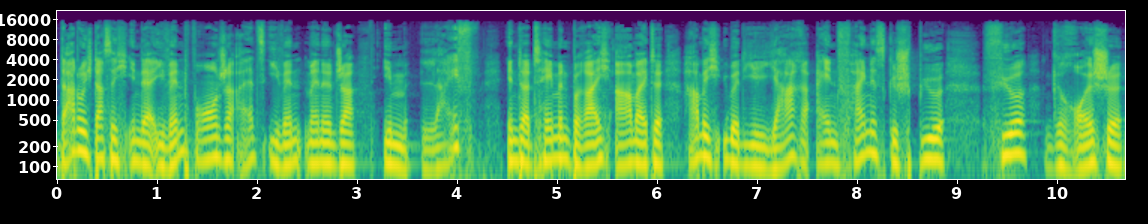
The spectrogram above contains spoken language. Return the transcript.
dadurch, dass ich in der Eventbranche als Eventmanager im Live Entertainment-Bereich arbeite, habe ich über die Jahre ein feines Gespür für Geräusche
